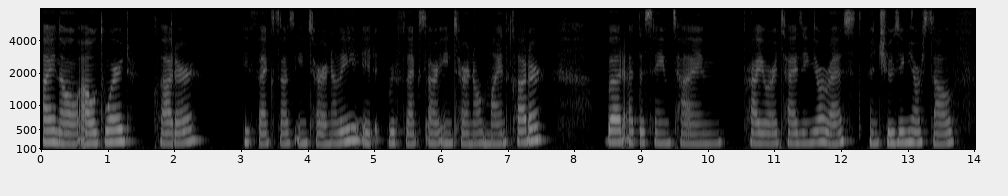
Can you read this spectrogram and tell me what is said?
I know outward clutter affects us internally, it reflects our internal mind clutter. But at the same time, prioritizing your rest and choosing yourself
